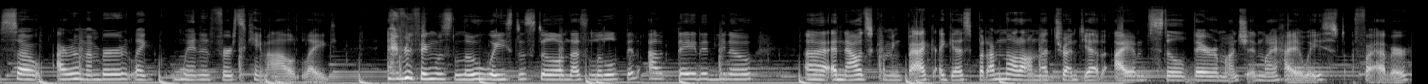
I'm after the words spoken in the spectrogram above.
So I remember like when it first came out, like everything was low waisted still, and that's a little bit outdated, you know. Uh, and now it's coming back, I guess, but I'm not on that trend yet. I am still very much in my high waist forever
